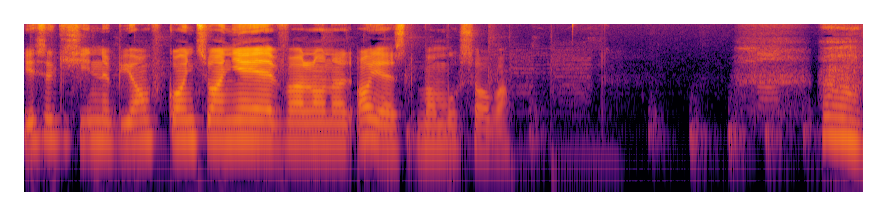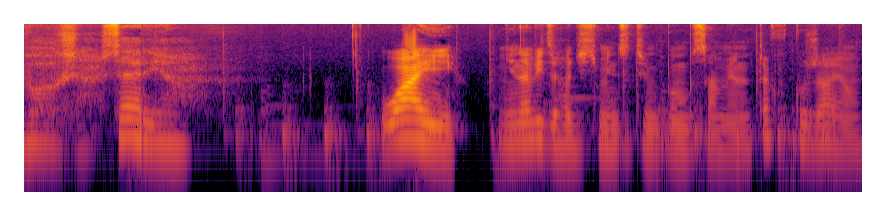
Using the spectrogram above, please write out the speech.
Jest jakiś inny biom w końcu, a nie walona. O, jest bambusowa. O Boże, serio. Why? Nienawidzę chodzić między tymi bambusami, one tak wkurzają.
